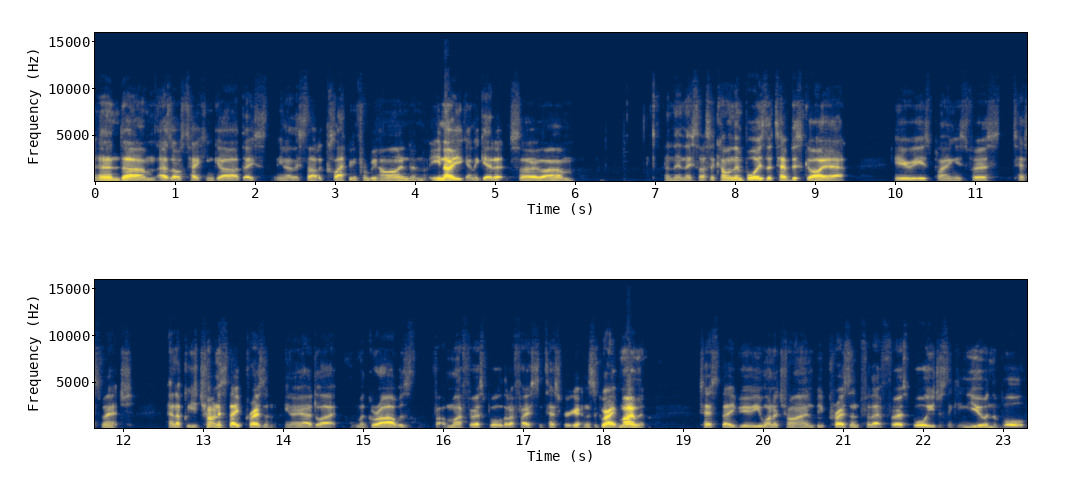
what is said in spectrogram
And um, as I was taking guard, they you know they started clapping from behind, and you know you're going to get it. So um, and then they started, "Come on, then, boys, let's have this guy out. Here he is playing his first Test match." And you're trying to stay present. You know, you had like McGrath was my first ball that I faced in Test cricket, and it's a great moment. Test debut, you want to try and be present for that first ball. You're just thinking you and the ball.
